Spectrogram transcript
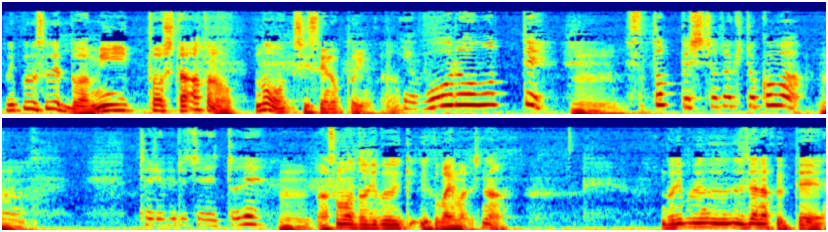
トリプルスレッドはミートした後のの姿勢のことを言うのかな？いやボールを持ってうん。ストップした時とかは、まあうんトリプルスレッドでうん。あ、そのままドリブル行く場合もあるしな。ドリブルじゃなくて、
